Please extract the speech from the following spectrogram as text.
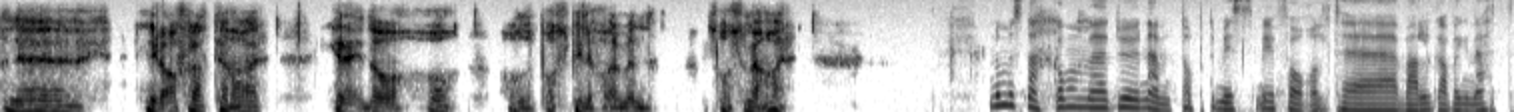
men jeg er glad for at jeg har greid å, å holde på spilleformen sånn som jeg har. Når vi snakker om, eh, Du nevnte optimisme i forhold til valg av vignett.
